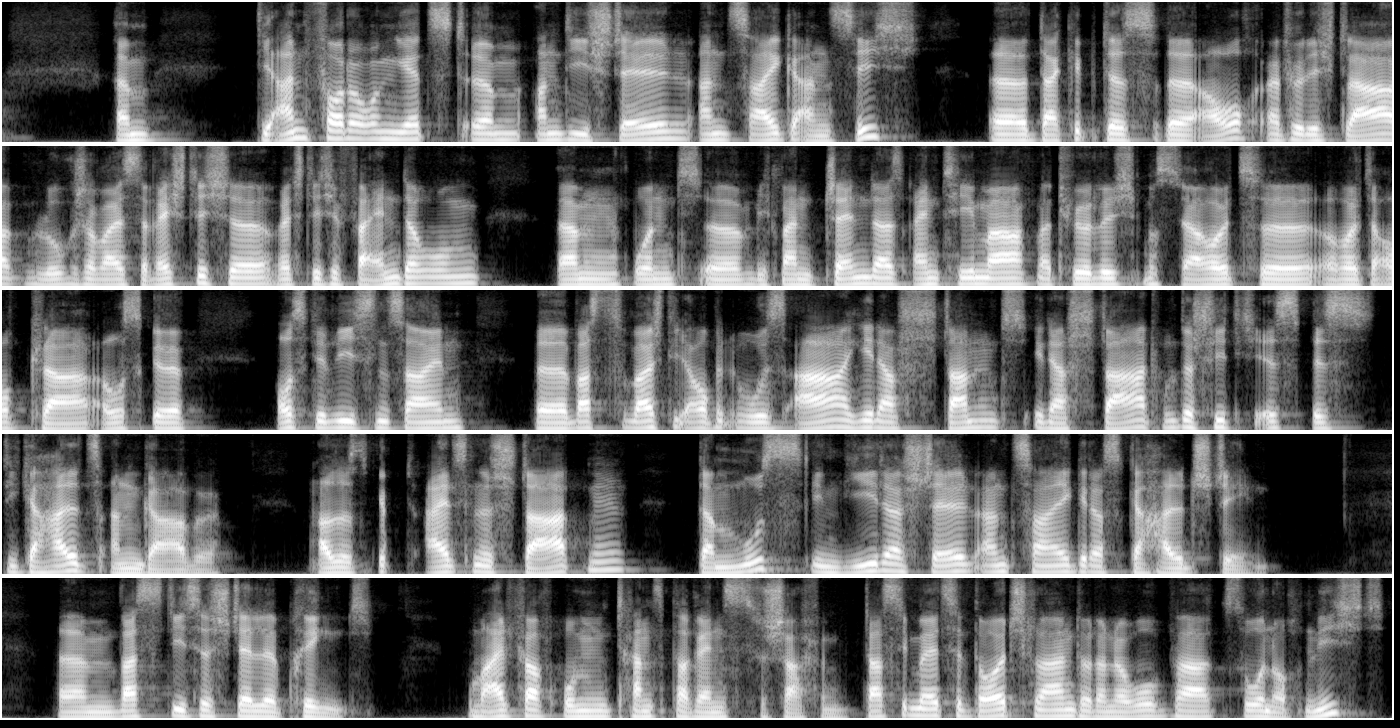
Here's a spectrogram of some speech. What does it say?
Ähm, die Anforderungen jetzt ähm, an die Stellenanzeige an sich, äh, da gibt es äh, auch natürlich klar, logischerweise rechtliche, rechtliche Veränderungen. Ähm, und äh, ich meine, Gender ist ein Thema natürlich, muss ja heute, heute auch klar ausge, ausgewiesen sein. Äh, was zum Beispiel auch in den USA je nach Stand, je nach Staat unterschiedlich ist, ist die Gehaltsangabe. Also es gibt einzelne Staaten, da muss in jeder Stellenanzeige das Gehalt stehen, ähm, was diese Stelle bringt um einfach um Transparenz zu schaffen. Das sehen wir jetzt in Deutschland oder in Europa so noch nicht.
